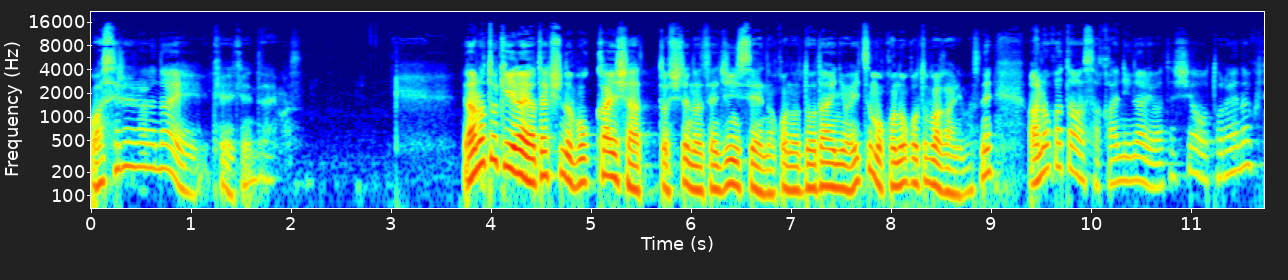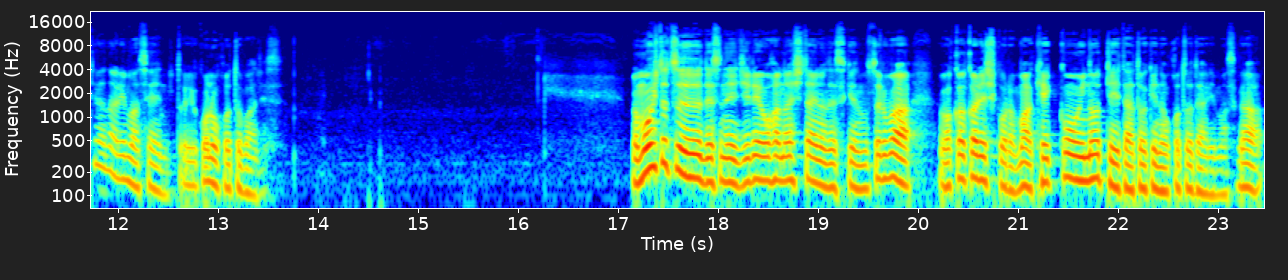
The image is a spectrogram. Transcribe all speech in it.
忘れられない経験であります。あの時以来私の牧会者としての、人生のこの土台にはいつもこの言葉がありますね。あの方は盛んになり私は衰えなくてはなりませんというこの言葉です。もう一つですね、事例を話したいのですけれども、それは若かりし頃、まあ結婚を祈っていた時のことでありますが、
